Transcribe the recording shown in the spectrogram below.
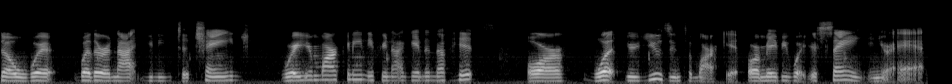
Know where whether or not you need to change where you're marketing if you're not getting enough hits or what you're using to market or maybe what you're saying in your ads.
